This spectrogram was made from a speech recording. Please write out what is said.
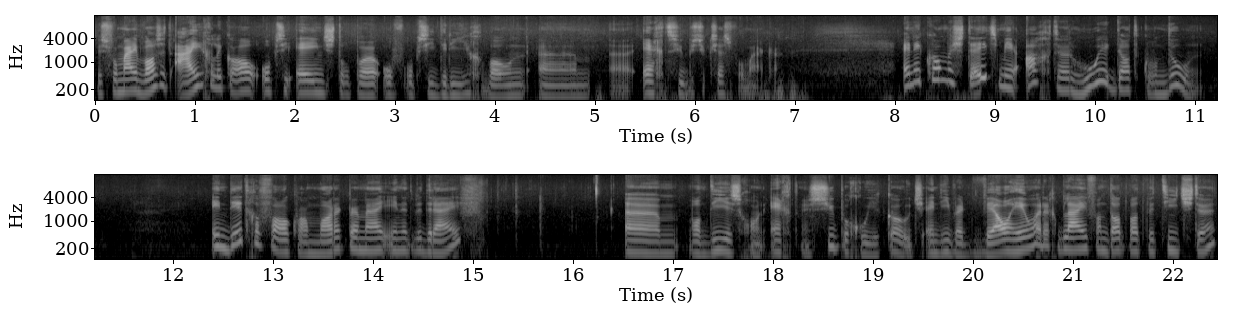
Dus voor mij was het eigenlijk al optie 1 stoppen of optie 3 gewoon um, uh, echt super succesvol maken. En ik kwam er steeds meer achter hoe ik dat kon doen. In dit geval kwam Mark bij mij in het bedrijf. Um, want die is gewoon echt een super goede coach. En die werd wel heel erg blij van dat wat we teachten.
